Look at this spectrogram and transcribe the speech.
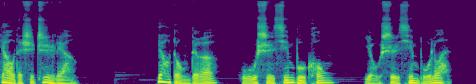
要的是质量。要懂得无事心不空，有事心不乱，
